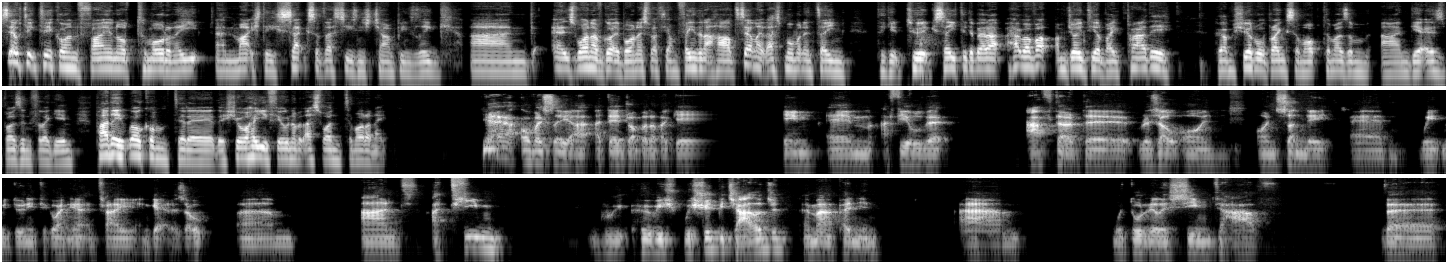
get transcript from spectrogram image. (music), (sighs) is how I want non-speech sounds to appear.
Celtic take on Feyenoord tomorrow night in match day six of this season's Champions League. And it's one I've got to be honest with you, I'm finding it hard, certainly at this moment in time, to get too excited about it. However, I'm joined here by Paddy, who I'm sure will bring some optimism and get us buzzing for the game. Paddy, welcome to the, the show. How are you feeling about this one tomorrow night? Yeah, obviously a, a dead rubber of a game. Um, I feel that after the result on on Sunday, um, we, we do need to go into it and try and get a result. Um, and a team we, who we, sh- we should be challenging, in my opinion, um, we don't really seem to have the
